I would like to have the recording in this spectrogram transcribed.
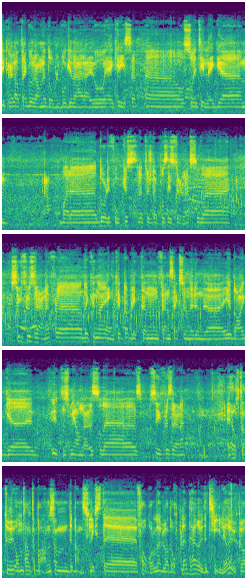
likevel at jeg går av med dobbeltboogie der, er jo helt krise. Eh, og så i tillegg eh, ja, bare dårlig fokus rett og slett på siste hullet. Så det er sykt frustrerende. For det, det kunne enkelt ha blitt en 500-600 runde i dag eh, uten så mye annerledes. Så det er sykt frustrerende. Jeg hørte at du omtalte banen som det vanskeligste forholdet du hadde opplevd her ute tidligere i uka.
